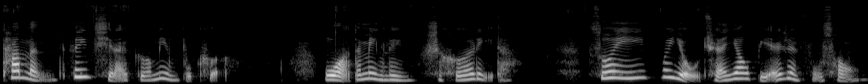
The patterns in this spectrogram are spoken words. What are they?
他们非起来革命不可。我的命令是合理的，所以我有权要别人服从。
